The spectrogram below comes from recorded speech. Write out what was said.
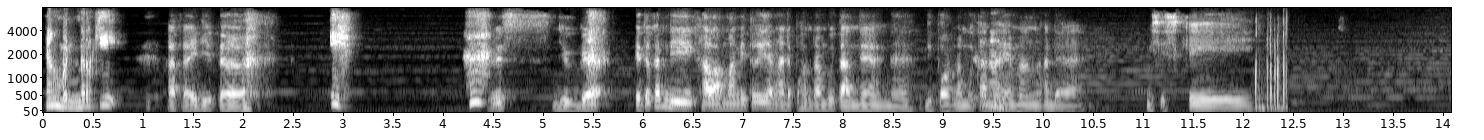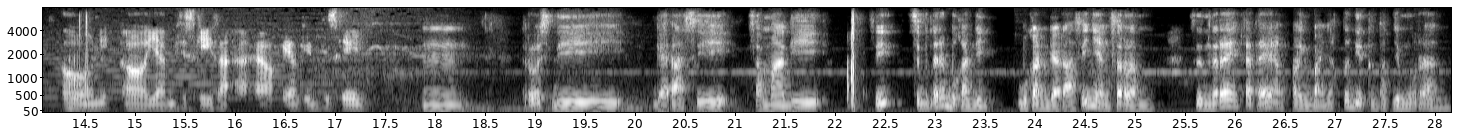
Yang bener Ki. katanya gitu Ih, terus juga itu kan di halaman itu yang ada pohon rambutannya nah di pohon rambutannya emang ada Mrs. K oh ini oh ya Mrs. K. Eh, Oke oke Mrs. K. Hmm. terus di garasi sama di si sebenarnya bukan di bukan garasinya yang serem sebenarnya katanya yang paling banyak tuh di tempat jemuran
